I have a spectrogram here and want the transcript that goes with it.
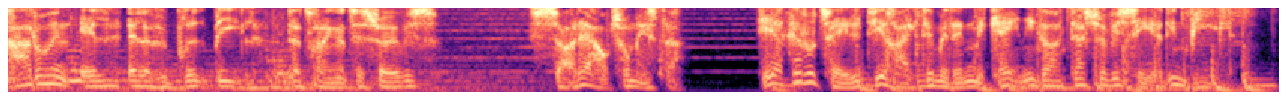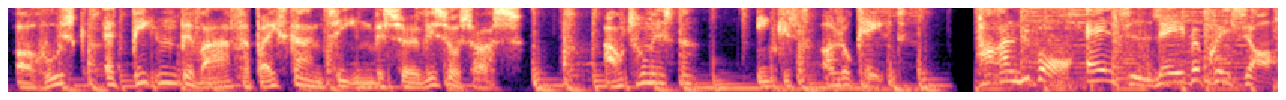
Har du en el- eller hybridbil, der trænger til service? Så er det Automester. Her kan du tale direkte med den mekaniker, der servicerer din bil. Og husk, at bilen bevarer fabriksgarantien ved service hos os. Automester. Enkelt og lokalt. Harald Nyborg. Altid lave priser.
